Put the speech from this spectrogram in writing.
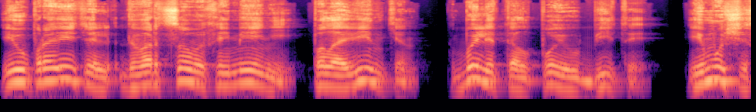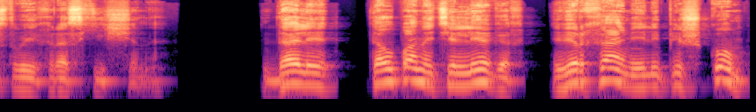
и управитель дворцовых имений Половинкин были толпой убиты, имущество их расхищено. Далее толпа на телегах, верхами или пешком,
